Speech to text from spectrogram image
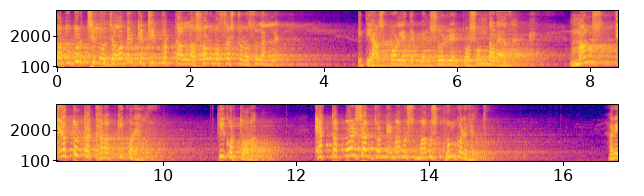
কতদূর ছিল যে ওদেরকে ঠিক করতে আল্লাহ সর্বশ্রেষ্ঠ রসুল আনলেন? ইতিহাস পড়লে দেখবেন শরীরের পশম দাঁড়ায় যায়। মানুষ এতটা খারাপ কি করে হয়? কি করতো ওরা? একটা পয়সার জন্য মানুষ মানুষ খুন করে ফেলত। আরে,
